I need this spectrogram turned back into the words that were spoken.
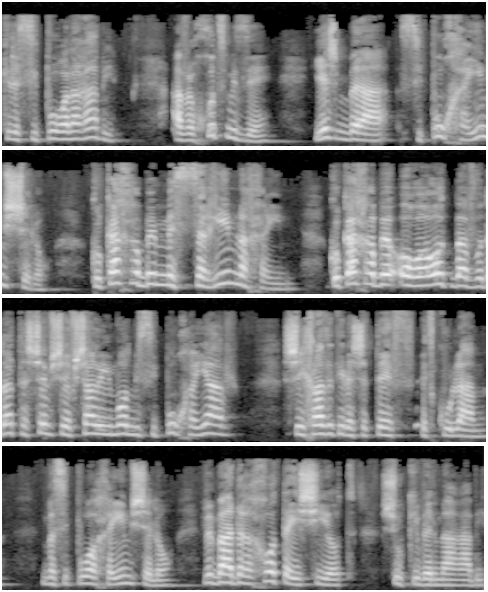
כי זה סיפור על הרבי. אבל חוץ מזה, יש בסיפור חיים שלו כל כך הרבה מסרים לחיים, כל כך הרבה הוראות בעבודת השם שאפשר ללמוד מסיפור חייו, שהחלטתי לשתף את כולם בסיפור החיים שלו ובהדרכות האישיות שהוא קיבל מהרבי.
